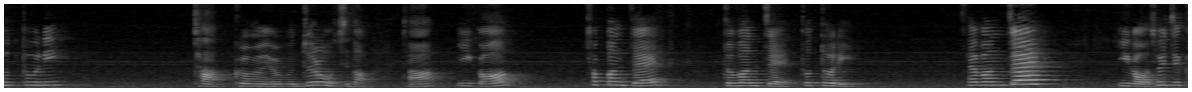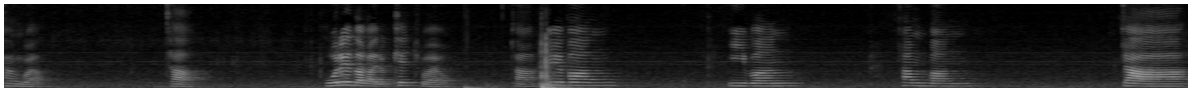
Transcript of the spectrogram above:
도토리? 자, 그러면 여러분 줄여봅시다. 자, 이거 첫 번째, 두 번째, 도토리. 세 번째, 이거 솔직한 거야. 자, 볼에다가 이렇게 좋아요. 자, 1번, 2번, 3번. 자.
